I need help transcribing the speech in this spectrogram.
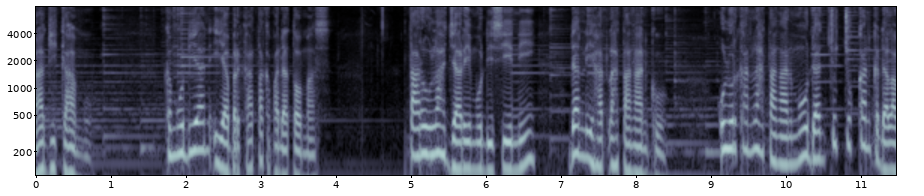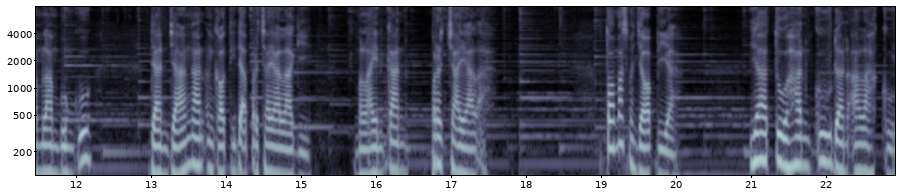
bagi kamu." Kemudian ia berkata kepada Thomas, "Taruhlah jarimu di sini dan lihatlah tanganku. Ulurkanlah tanganmu dan cucukkan ke dalam lambungku." Dan jangan engkau tidak percaya lagi, melainkan percayalah. Thomas menjawab dia, "Ya Tuhanku dan Allahku."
